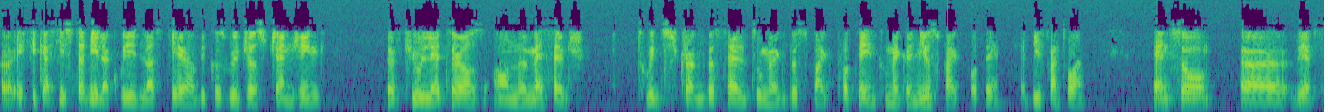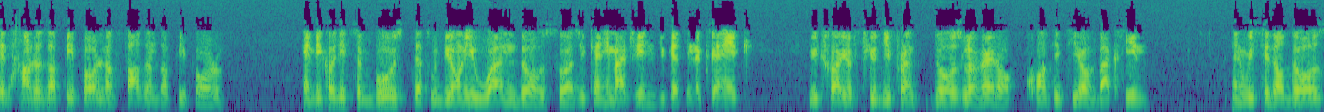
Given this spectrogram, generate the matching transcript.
uh, efficacy study like we did last year because we're just changing a few letters on the message to instruct the cell to make the spike protein to make a new spike protein, a different one. And so uh, they have said hundreds of people, not thousands of people. And because it's a boost, that will be only one dose. So as you can imagine, you get in the clinic, you try a few different dose level or quantity of vaccine. And we said our dose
